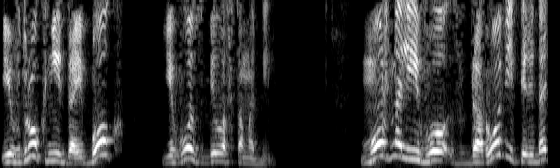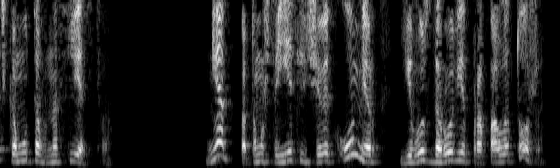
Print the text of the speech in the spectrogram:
и вдруг, не дай бог, его сбил автомобиль. Можно ли его здоровье передать кому-то в наследство? Нет, потому что если человек умер, его здоровье пропало тоже.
